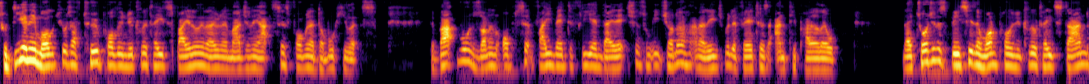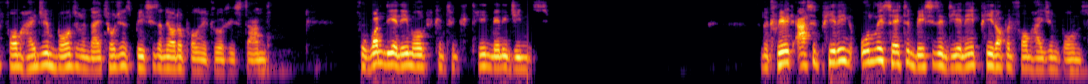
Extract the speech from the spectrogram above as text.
So DNA molecules have two polynucleotides spiraling around an imaginary axis forming a double helix. The backbones run in opposite 5 end to 3 end directions from each other, an arrangement referred to as antiparallel. Nitrogenous bases in one polynucleotide stand form hydrogen bonds with the nitrogenous bases in the other polynucleotide stand. So one DNA molecule can contain many genes. Nucleic acid pairing, only certain bases in DNA pair up and form hydrogen bonds.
